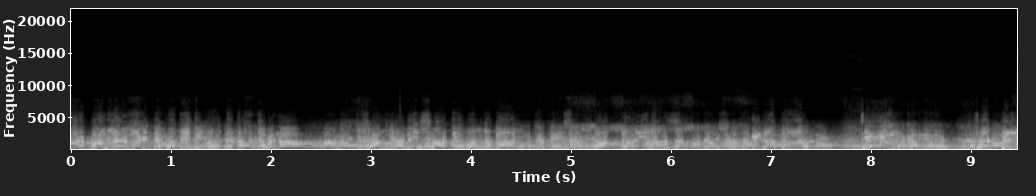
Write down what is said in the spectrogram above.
আর বাংলার মাটিতে প্রতিষ্ঠিত হতে দেওয়া যাবে না। সংগ্রামী সাথী বন্ধুগণ। ডক্টর ইনুস বিগত যেই ছত্রিশ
